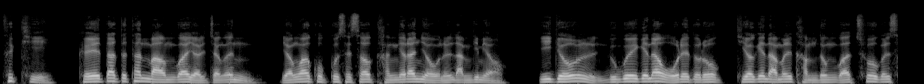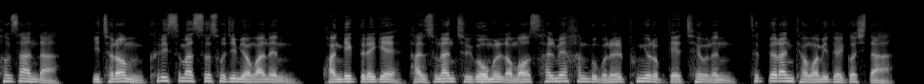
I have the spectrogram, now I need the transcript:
특히 그의 따뜻한 마음과 열정은 영화 곳곳에서 강렬한 여운을 남기며 이 겨울 누구에게나 오래도록 기억에 남을 감동과 추억을 선사한다. 이처럼 크리스마스 소집 영화는 관객들에게 단순한 즐거움을 넘어 삶의 한 부분을 풍요롭게 채우는 특별한 경험이 될 것이다.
